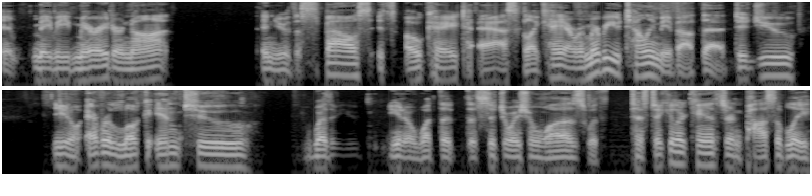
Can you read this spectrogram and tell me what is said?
eh, maybe married or not, and you're the spouse, it's okay to ask, like, hey, I remember you telling me about that. Did you, you know, ever look into whether you, you know, what the, the situation was with testicular cancer and possibly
